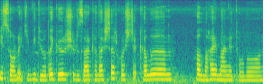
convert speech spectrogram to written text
Bir sonraki videoda görüşürüz arkadaşlar. Hoşça kalın. Allah'a emanet olun.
